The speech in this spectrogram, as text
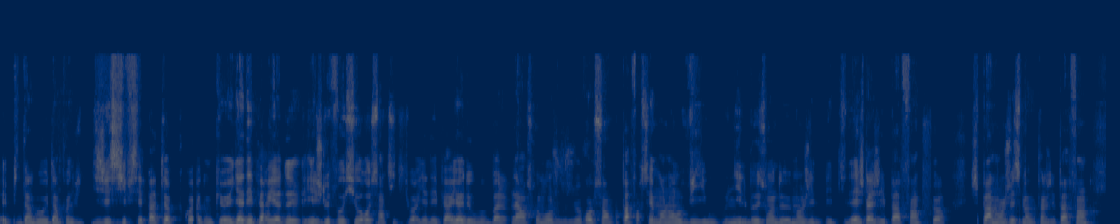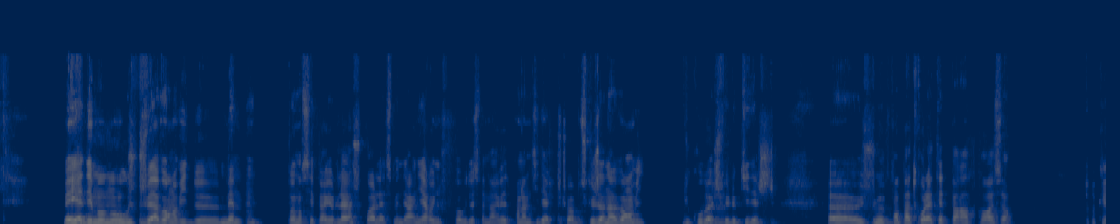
Et puis d'un point de vue digestif, c'est pas top. Quoi. Donc il y a des périodes, et je le fais aussi au ressenti. Il y a des périodes où bah, là, en ce moment, je ne ressens pas forcément l'envie ou ni le besoin de manger des petits déj. Là, j'ai pas faim. Je n'ai pas à manger ce matin, j'ai pas faim. Mais il y a des moments où je vais avoir envie de, même pendant ces périodes-là, je crois, la semaine dernière, une fois ou deux, ça m'arrivait de prendre un petit déj, tu vois, parce que j'en avais envie. Du coup, bah, je mmh. fais le petit déj. Euh, je me prends pas trop la tête par rapport à ça. Ok.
